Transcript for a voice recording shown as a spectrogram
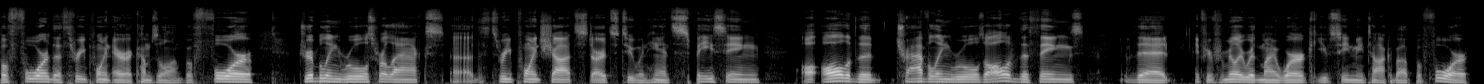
before the three point era comes along, before dribbling rules relax, uh, the three point shot starts to enhance spacing, all, all of the traveling rules, all of the things that, if you're familiar with my work, you've seen me talk about before.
